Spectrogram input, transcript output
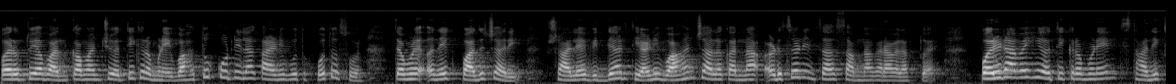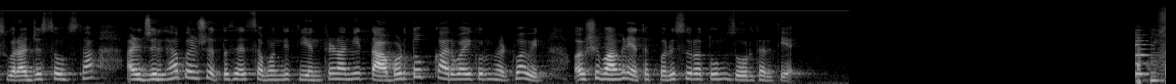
परंतु या बांधकामांची अतिक्रमणे वाहतूक कोटीला कारणीभूत होत असून त्यामुळे अनेक पादचारी शालेय विद्यार्थी आणि वाहन चालकांना अडचणींचा सामना करावा लागतोय. परिणामे ही अतिक्रमणे स्थानिक स्वराज्य संस्था आणि जिल्हा परिषद तसेच संबंधित यंत्रणांनी ताबडतोब कारवाई करून हटवावीत अशी मागणी आता परिसरातून जोर धरते Thank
